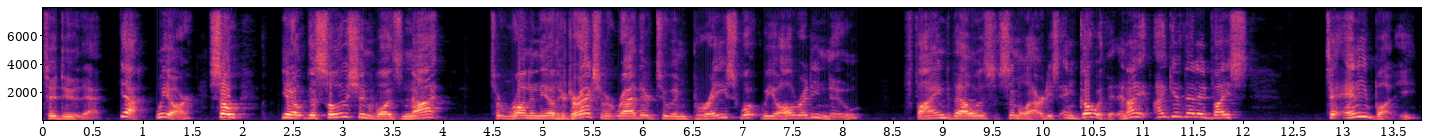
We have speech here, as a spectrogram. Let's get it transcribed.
to do that? Yeah, we are. So, you know, the solution was not to run in the other direction, but rather to embrace what we already knew, find those similarities, and go with it. And I, I give that advice to anybody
